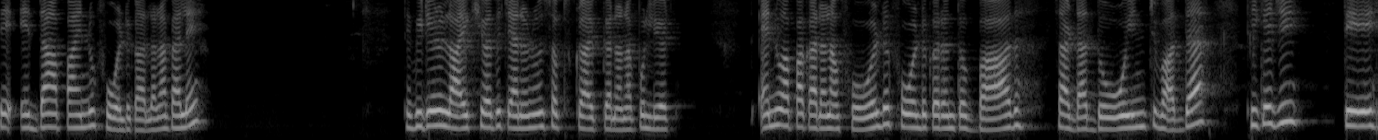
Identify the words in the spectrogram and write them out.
ਤੇ ਇਦਾਂ ਆਪਾਂ ਇਹਨੂੰ ਫੋਲਡ ਕਰ ਲੈਣਾ ਪਹਿਲੇ। ਤੇ ਵੀਡੀਓ ਨੂੰ ਲਾਈਕ ਸ਼ੇਅਰ ਤੇ ਚੈਨਲ ਨੂੰ ਸਬਸਕ੍ਰਾਈਬ ਕਰਨਾ ਨਾ ਭੁੱਲਿਓ। ਇਹਨੂੰ ਆਪਾਂ ਕਰ ਲੈਣਾ ਫੋਲਡ ਫੋਲਡ ਕਰਨ ਤੋਂ ਬਾਅਦ ਸਾਡਾ 2 ਇੰਚ ਵੱਧਦਾ ਠੀਕ ਹੈ ਜੀ। ਤੇ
